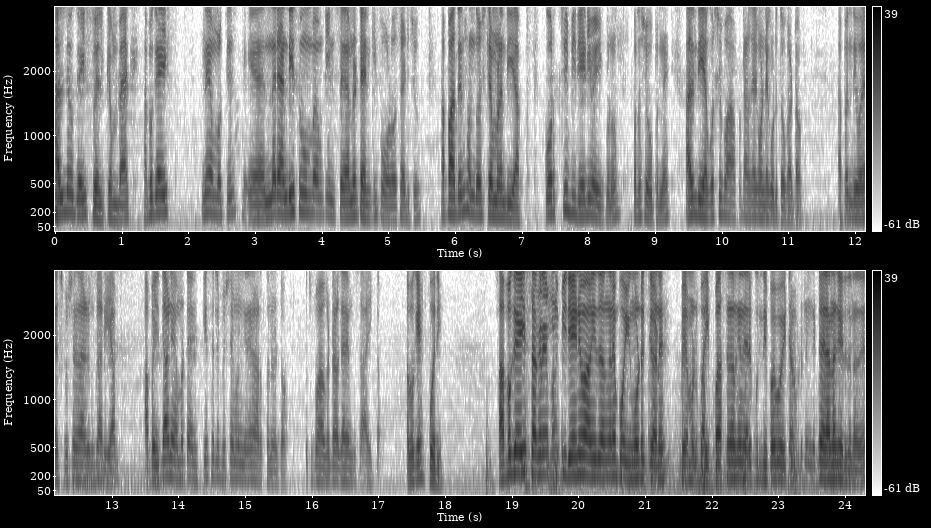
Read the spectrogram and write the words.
ഹലോ ഗൈസ് വെൽക്കം ബാക്ക് അപ്പോൾ ഗൈസ് ഇന്ന് നമുക്ക് ഇന്ന് രണ്ട് ദിവസം മുമ്പ് നമുക്ക് ഇൻസ്റ്റാഗ്രാമിൽ ടെൻ കെ ഫോളോവേഴ്സ് അടിച്ചു. അപ്പോൾ അതിന് സന്തോഷത്തിൽ നമ്മൾ എന്ത് ചെയ്യാം? കുറച്ച് ബിരിയാണി വാങ്ങിക്കണം ഇപ്പോഴത്തെ ഷോപ്പിൽ നിന്ന് അത് എന്ത് ചെയ്യാം? കുറച്ച് പാവപ്പെട്ട ആൾക്കാർ കൊണ്ടേ കൊടുത്തു കേട്ടോ. അപ്പോൾ എന്തുപോലെ എക്സ്പ്രഷൻ കാര്യം നമുക്ക് അറിയാം. അപ്പോൾ ഇതാണ് നമ്മൾ ടെൻ കെ സെലിബ്രേഷൻ നമ്മൾ ഇങ്ങനെ നടത്തണം കേട്ടോ. കുറച്ച് പാവപ്പെട്ട ആൾക്കാരെ നമുക്ക് സഹായിക്കാം. അപ്പോൾ ഓക്കെ പോരി. അപ്പോൾ ഗൈസ് അങ്ങനെ നമ്മൾ ബിരിയാണി വാങ്ങിയത് അങ്ങനെ പോയി നിൽക്കുകയാണ് ഇപ്പോൾ നമ്മൾ ബൈപ്പാസിന് ഇറങ്ങി നേരെ കുന്തിപ്പോയി പോയിട്ട് അവിടെ നിന്ന് ഇങ്ങോട്ട് വരാമെന്നാണ് കരുതുന്നത്.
